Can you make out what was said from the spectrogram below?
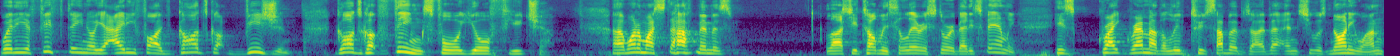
whether you're 15 or you're 85, God's got vision. God's got things for your future. Uh, one of my staff members last year told me this hilarious story about his family. His great grandmother lived two suburbs over and she was 91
